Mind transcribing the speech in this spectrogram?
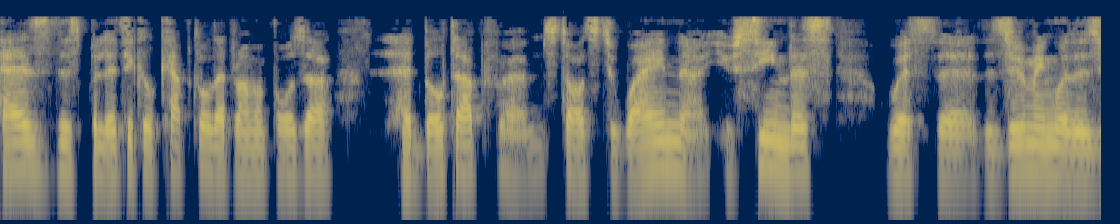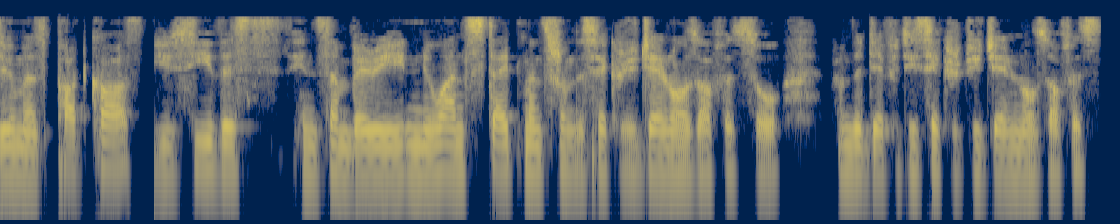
as this political capital that Ramaphosa had built up um, starts to wane. Uh, you've seen this with the Zooming with the Zoomers podcast. You see this in some very nuanced statements from the Secretary General's office or from the Deputy Secretary General's office.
